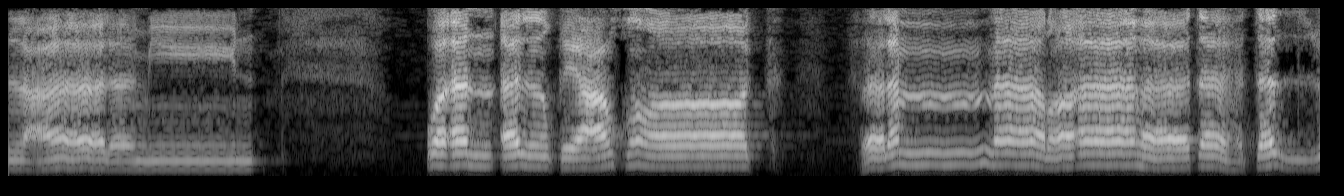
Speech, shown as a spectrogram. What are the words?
العالمين. وأن ألق عصاك. فلما رآها تهتز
